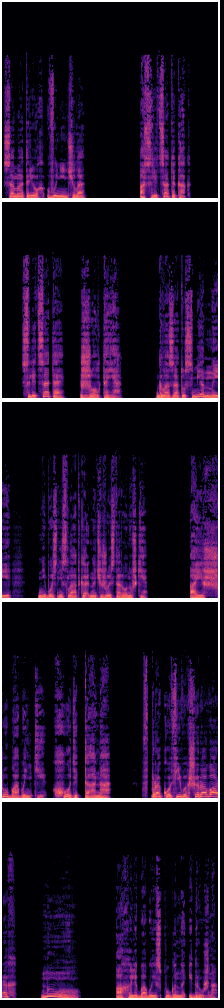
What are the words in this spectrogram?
сама трех выненчила. А с лица-то как? С лица-то желтая. Глаза тусменные, небось не сладко на чужой сторонушке. А еще, бабоньки, ходит-то она в Прокофьевых шароварах. Ну, ахали бабы испуганно и дружно.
